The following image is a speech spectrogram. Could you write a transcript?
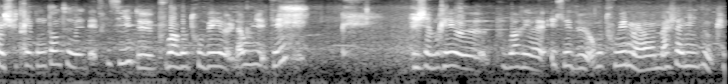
Et je suis très contente d'être ici, de pouvoir retrouver là où j'étais. J'aimerais pouvoir essayer de retrouver ma, ma famille, donc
